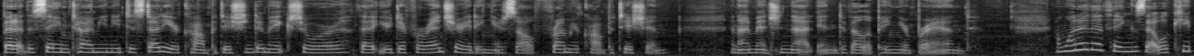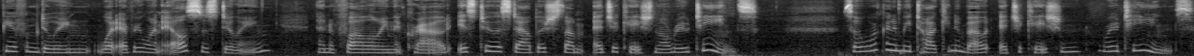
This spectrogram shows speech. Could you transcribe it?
But at the same time, you need to study your competition to make sure that you're differentiating yourself from your competition. And I mentioned that in developing your brand. And one of the things that will keep you from doing what everyone else is doing and following the crowd is to establish some educational routines. So, we're going to be talking about education routines.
